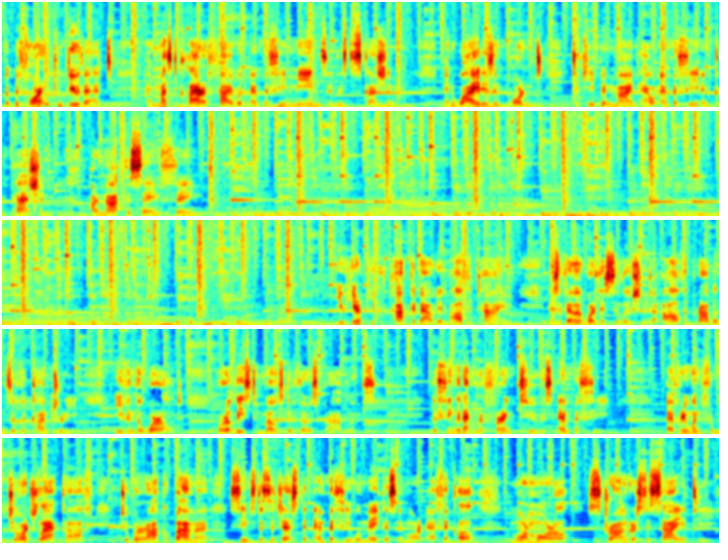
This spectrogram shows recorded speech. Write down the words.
But before I can do that, I must clarify what empathy means in this discussion and why it is important to keep in mind how empathy and compassion are not the same thing. You hear people talk about it all the time as though it were the solution to all the problems of the country, even the world, or at least most of those problems. The thing that I'm referring to is empathy. Everyone from George Lakoff to Barack Obama seems to suggest that empathy will make us a more ethical, more moral, stronger society.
